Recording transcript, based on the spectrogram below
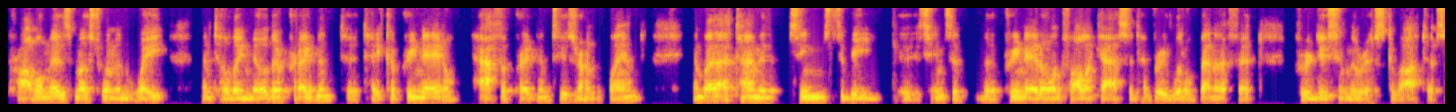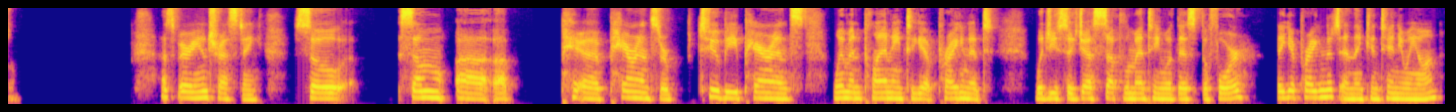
Problem is, most women wait until they know they're pregnant to take a prenatal. Half of pregnancies are unplanned, and by that time, it seems to be it seems that the prenatal and folic acid have very little benefit for reducing the risk of autism. That's very interesting. So, some uh, uh, pa- uh, parents or to be parents, women planning to get pregnant, would you suggest supplementing with this before they get pregnant and then continuing on?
